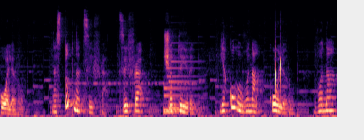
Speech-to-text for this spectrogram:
кольору. Наступна цифра цифра 4. Якого вона кольору? Вона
